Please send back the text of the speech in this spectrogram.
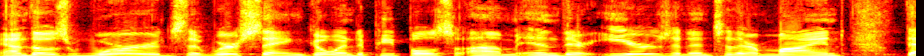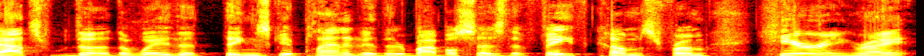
and those words that we're saying go into people's, um, in their ears and into their mind, that's the, the way that things get planted in there. The Bible says that faith comes from hearing, right?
